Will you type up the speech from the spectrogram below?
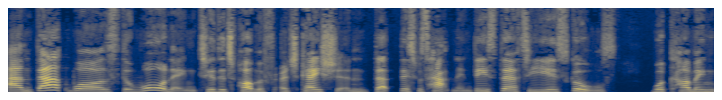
And that was the warning to the Department for Education that this was happening. These 30 year schools were coming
